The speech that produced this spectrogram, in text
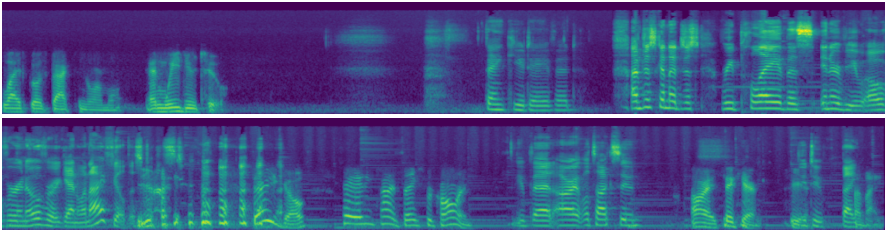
life goes back to normal. And we do too. Thank you, David. I'm just going to just replay this interview over and over again when I feel distressed. there you go. Hey, anytime. Thanks for calling. You bet. All right, we'll talk soon. All right, take care. See you. you too. Bye. Bye-bye.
